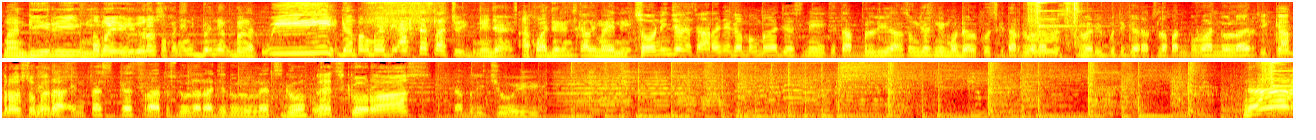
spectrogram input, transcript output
Mandiri. Nih, Oh, banyak gitu, Ros? Pokoknya ini banyak banget. Wih, gampang banget diakses lah cuy. Nih Jas, aku ajarin sekali main nih. So Ninja, caranya gampang banget Jas. Nih, kita beli langsung Jas nih modalku sekitar 200 2380-an dolar. Jika terus coba Kita Ros. invest ke 100 dolar aja dulu. Let's go. Let's go Ros. Kita beli cuy. Nah,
